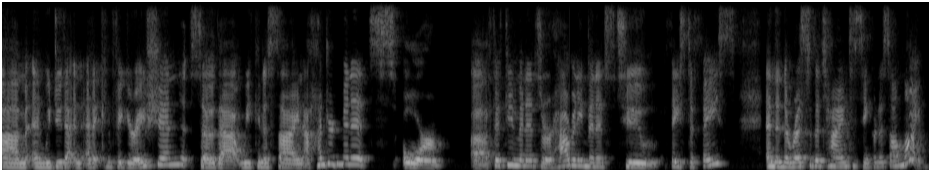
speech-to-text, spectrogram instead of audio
Um, and we do that in edit configuration so that we can assign 100 minutes or uh, 50 minutes or how many minutes to face to face, and then the rest of the time to synchronous online.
